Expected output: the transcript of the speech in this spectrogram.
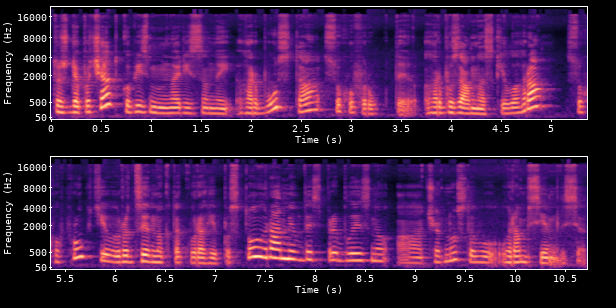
Тож для початку візьмемо нарізаний гарбуз та сухофрукти. Гарбуза в нас кілограм, сухофруктів, родзинок та кураги по 100 грамів десь приблизно, а чорносливу грам 70.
